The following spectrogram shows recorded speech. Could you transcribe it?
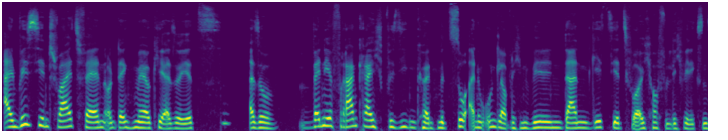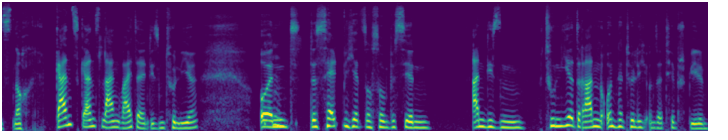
ein bisschen Schweiz-Fan und denke mir, okay, also jetzt, also wenn ihr Frankreich besiegen könnt mit so einem unglaublichen Willen, dann geht es jetzt für euch hoffentlich wenigstens noch ganz, ganz lang weiter in diesem Turnier. Und mhm. das hält mich jetzt noch so ein bisschen an diesem Turnier dran und natürlich unser Tippspiel.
